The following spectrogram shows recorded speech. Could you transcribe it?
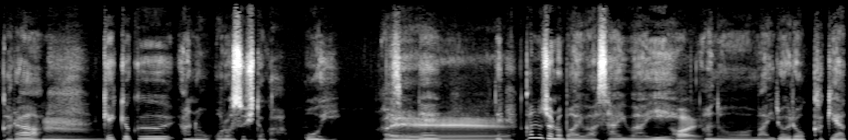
から、うん。結局あの下ろす人が多いですよね。で彼女の場合は幸い、はい。あのまあ、いろいろ掛け合っ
